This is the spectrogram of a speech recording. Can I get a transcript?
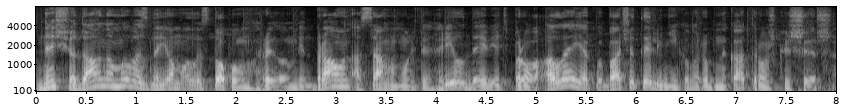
Нещодавно ми вас знайомили з топовим грилем від Braun, а саме Multigrill 9 Pro. Але як ви бачите, лінійка виробника трошки ширша.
